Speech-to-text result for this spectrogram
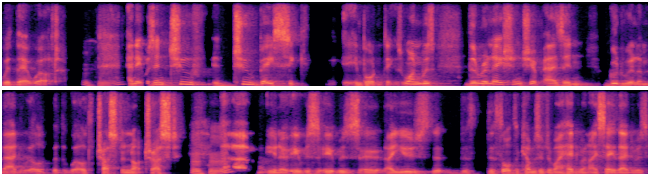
with their world. Mm-hmm. And it was in two in two basic important things. One was the relationship, as in goodwill and badwill with the world, trust and not trust. Mm-hmm. Um, you know, it was it was. Uh, I use the, the, the thought that comes into my head when I say that was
